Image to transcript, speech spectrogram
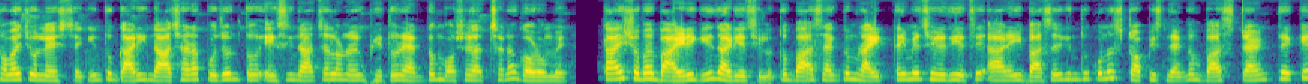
সবাই চলে এসছে, কিন্তু গাড়ি না ছাড়া পর্যন্ত এসি না চালানোর ভেতরে একদম বসা যাচ্ছে না গরমে। তাই সবাই বাইরে গিয়ে দাঁড়িয়েছিল তো বাস একদম রাইট টাইমে ছেড়ে দিয়েছে আর এই বাসের কিন্তু কোনো স্টপিস নেই। একদম বাস স্ট্যান্ড থেকে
